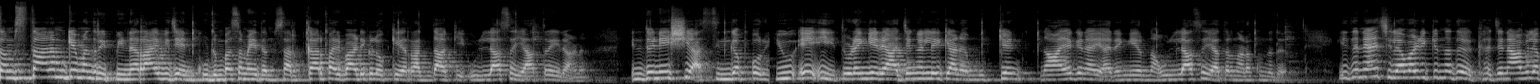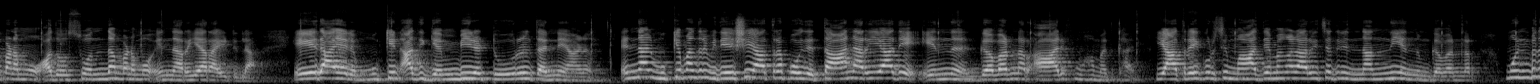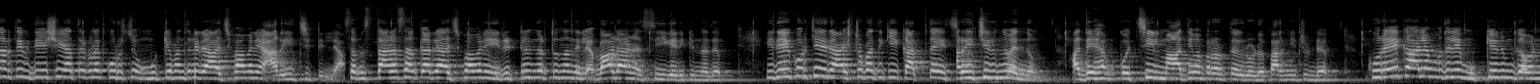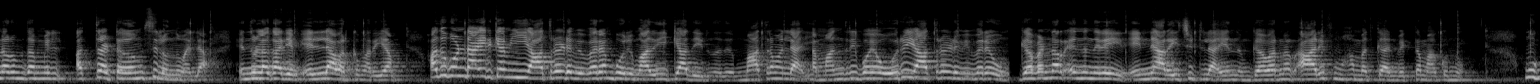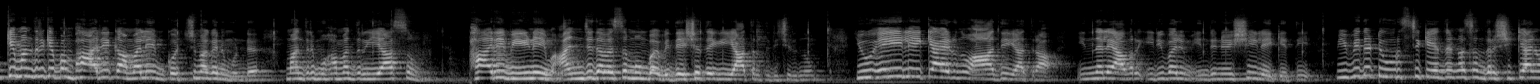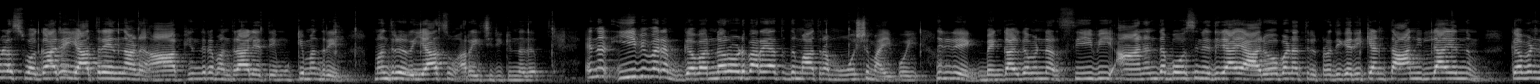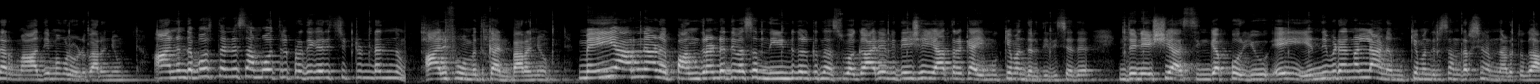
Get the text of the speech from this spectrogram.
സംസ്ഥാന മുഖ്യമന്ത്രി പിണറായി വിജയൻ കുടുംബസമേതം സർക്കാർ പരിപാടികളൊക്കെ റദ്ദാക്കി ഉല്ലാസ യാത്രയിലാണ്. Indonesia Singapore U A E തുടങ്ങിയ രാജ്യങ്ങളിലേക്കാണ് മുഖ്യ നായകനായി അരങ്ങേറുന്ന ഉല്ലാസയാത്ര നടക്കുന്നത്. ഇതിനായി ചിലവഴിക്കുന്നത് ഖജനാവിലെ പണമോ അതോ സ്വന്തം പണമോ എന്നറിയാറായിട്ടില്ല. ഏതായാലും മുഖ്യൻ അതിഗംഭീര ടൂറിൽ തന്നെയാണ്. എന്നാൽ മുഖ്യമന്ത്രി വിദേശയാത്ര പോയത് താൻ അറിയാതെ എന്ന് ഗവർണർ ആരിഫ് മുഹമ്മദ് ഖാൻ. യാത്രയെക്കുറിച്ച് മാധ്യമങ്ങൾ അറിയിച്ചതിന് നന്ദി എന്നും ഗവർണർ മുൻപ് നടത്തിയ വിദേശയാത്രകളെക്കുറിച്ചും മുഖ്യമന്ത്രി രാജ്ഭവനെ അറിയിച്ചിട്ടില്ല. സംസ്ഥാന സർക്കാർ രാജ്ഭവനെ ഇരുട്ടിൽ നിർത്തുന്ന നിലപാടാണ് സ്വീകരിക്കുന്നത്. ഇതേക്കുറിച്ച് രാഷ്ട്രപതിക്ക് കത്തയച്ച് അറിയിച്ചിരുന്നുവെന്നും അദ്ദേഹം കൊച്ചിയിൽ മാധ്യമപ്രവർത്തകരോട് പറഞ്ഞിട്ടുണ്ട്. കുറെ കാലം മുതലേ മുഖ്യനും ഗവർണറും തമ്മിൽ അത്ര ടേംസിലൊന്നുമല്ല എന്നുള്ള കാര്യം എല്ലാവർക്കും അറിയാം. അതുകൊണ്ടായിരിക്കാം ഈ യാത്രയുടെ വിവരം പോലും അറിയിക്കാതെ ഇരുന്നത് മാത്രമല്ല മന്ത്രി പോയ ഒരു യാത്രയുടെ വിവരവും ഗവർണർ എന്ന നിലയിൽ എന്നെ അറിയിച്ചിട്ടില്ല എന്നും ഗവർണർ ആരിഫ് മുഹമ്മദ് ഖാൻ വ്യക്തമാക്കുന്നു. മുഖ്യമന്ത്രിക്കൊപ്പം ഭാര്യ കമലയും കൊച്ചുമകനുമുണ്ട്. മന്ത്രി മുഹമ്മദ് റിയാസും ഭാര്യ വീണയും അഞ്ച് ദിവസം മുമ്പ് വിദേശത്തേക്ക് യാത്ര തിരിച്ചിരുന്നു. യു എയിലേക്കായിരുന്നു ആദ്യ യാത്ര. ഇന്നലെ അവർ ഇരുവരും ഇന്തോനേഷ്യയിലേക്ക് എത്തി വിവിധ ടൂറിസ്റ്റ് കേന്ദ്രങ്ങൾ സന്ദർശിക്കാനുള്ള സ്വകാര്യ യാത്രയെന്നാണ് ആഭ്യന്തര മന്ത്രാലയത്തെ മുഖ്യമന്ത്രിയും മന്ത്രി റിയാസും അറിയിച്ചിരിക്കുന്നത്. എന്നാൽ ഈ വിവരം ഗവർണറോട് പറയാത്തത് മാത്രം മോശമായി പോയി അതിനിടെ ബംഗാൾ ഗവർണർ സി വി ആനന്ദ ബോസിനെതിരായ ആരോപണത്തിൽ പ്രതികരിക്കാൻ താനില്ല എന്നും ഗവർണർ മാധ്യമങ്ങളോട് പറഞ്ഞു. ആനന്ദ ബോസ് തന്നെ സംഭവത്തിൽ പ്രതികരിച്ചിട്ടുണ്ടെന്നും ആരിഫ് മുഹമ്മദ് ഖാൻ പറഞ്ഞു. മെയ് ആറിനാണ് പന്ത്രണ്ട് ദിവസം നീണ്ടു നിൽക്കുന്ന സ്വകാര്യ വിദേശ യാത്രയ്ക്കായി മുഖ്യമന്ത്രി തിരിച്ചത്. ഇന്തോനേഷ്യ സിംഗപ്പൂർ യു എ എന്നിവിടങ്ങളിലാണ് മുഖ്യമന്ത്രി സന്ദർശനം നടത്തുക.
